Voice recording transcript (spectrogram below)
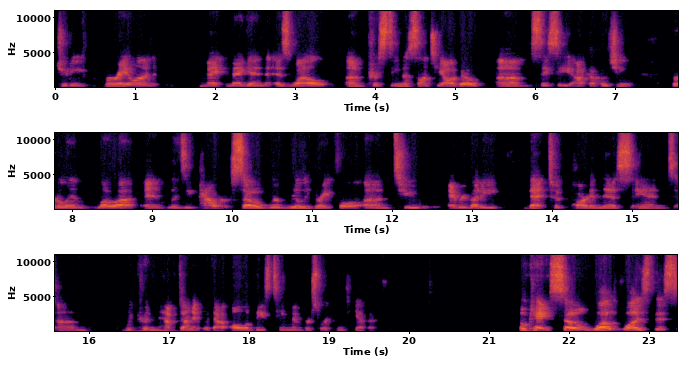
Judy Morelon, Me Megan as well, um, Christina Santiago, um, Stacey Akahochin, Berlin Loa, and Lindsay Power. So we're really grateful um, to everybody that took part in this and um, we couldn't have done it without all of these team members working together. Okay, so what was this?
